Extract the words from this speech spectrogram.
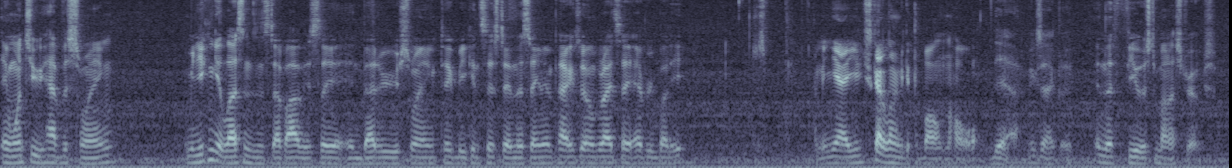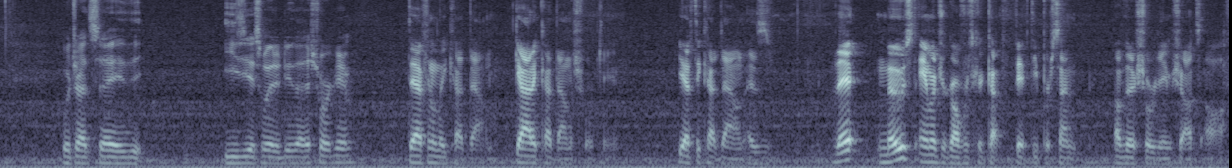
And once you have the swing, I mean you can get lessons and stuff obviously and better your swing to be consistent in the same impact zone, but I'd say everybody Just, I mean, yeah, you just got to learn to get the ball in the hole. Yeah, exactly. In the fewest amount of strokes. Which I'd say the easiest way to do that is short game. Definitely cut down. Got to cut down the short game. You have to cut down as that most amateur golfers could cut 50% of their short game shots off.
